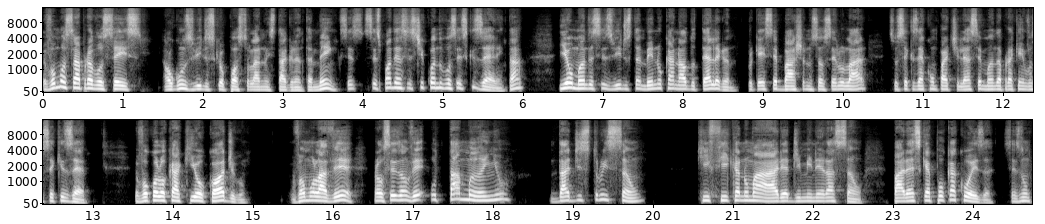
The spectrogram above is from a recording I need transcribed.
Eu vou mostrar para vocês alguns vídeos que eu posto lá no Instagram também, vocês podem assistir quando vocês quiserem, tá? E eu mando esses vídeos também no canal do Telegram, porque aí você baixa no seu celular. Se você quiser compartilhar, você manda para quem você quiser. Eu vou colocar aqui o código. Vamos lá ver, para vocês vão ver o tamanho da destruição que fica numa área de mineração. Parece que é pouca coisa. Vocês não,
